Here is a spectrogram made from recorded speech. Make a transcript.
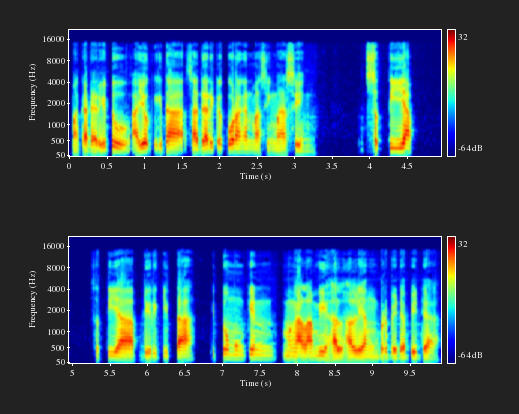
maka dari itu ayo kita sadari kekurangan masing-masing. Setiap setiap diri kita itu mungkin mengalami hal-hal yang berbeda-beda.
